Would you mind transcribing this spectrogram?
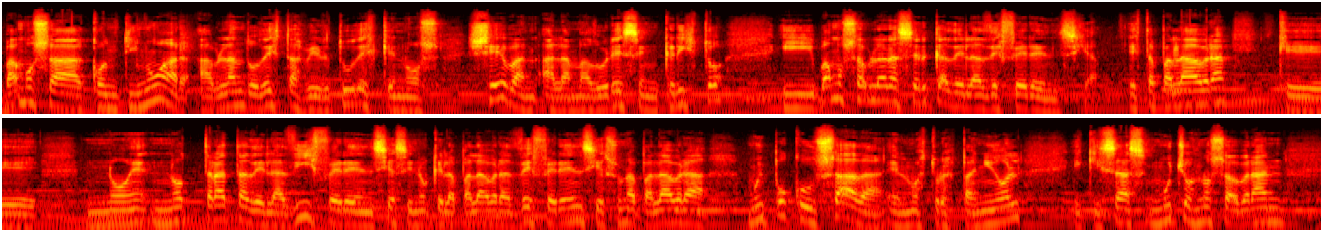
vamos a continuar hablando de estas virtudes que nos llevan a la madurez en Cristo y vamos a hablar acerca de la deferencia. Esta palabra que no, no trata de la diferencia, sino que la palabra deferencia es una palabra muy poco usada en nuestro español y quizás muchos no sabrán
